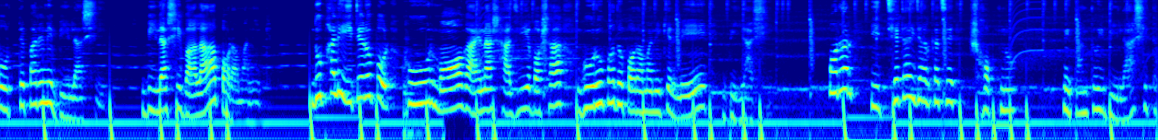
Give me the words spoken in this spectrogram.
পড়তে পারেনি বিলাসী। বিলাসী বালা পরামানিক দুফালি ইটের ওপর খুর, মগ, আয়না সাজিয়ে বসা গুরুপদ পরামানিকের মেয়ে বিলাসী। পড়ার ইচ্ছেটাই যার কাছে স্বপ্ন। নিতান্তই বিলাসিতা।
